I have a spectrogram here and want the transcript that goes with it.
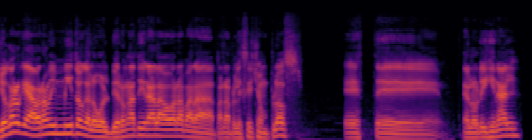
yo creo que ahora mismito que lo volvieron a tirar ahora para, para PlayStation Plus, este, el original.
